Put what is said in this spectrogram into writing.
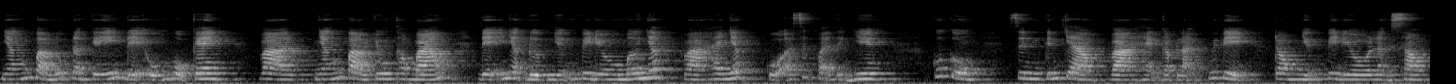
nhấn vào nút đăng ký để ủng hộ kênh và nhấn vào chuông thông báo để nhận được những video mới nhất và hay nhất của Sức khỏe tự nhiên. Cuối cùng, xin kính chào và hẹn gặp lại quý vị trong những video lần sau.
